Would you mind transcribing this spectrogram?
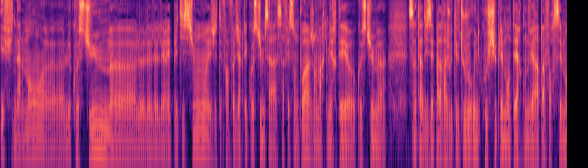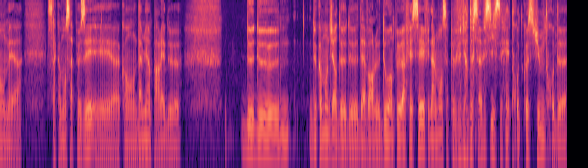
et finalement, euh, le costume, euh, le, le, les répétitions, et j'étais, enfin, faut dire que les costumes, ça, ça fait son poids. Jean-Marc Myrté euh, au costume s'interdisait pas de rajouter toujours une couche supplémentaire qu'on ne verra pas forcément, mais ça commence à peser. Et quand Damien parlait de de, de de comment dire de d'avoir le dos un peu affaissé finalement ça peut venir de ça aussi. C'est trop de costumes trop de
